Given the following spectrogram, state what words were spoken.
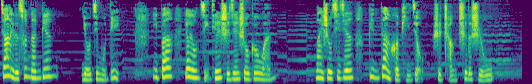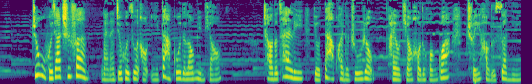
家里的村南边有几亩地，一般要用几天时间收割完。麦收期间，便蛋和啤酒是常吃的食物。中午回家吃饭，奶奶就会做好一大锅的捞面条，炒的菜里有大块的猪肉，还有调好的黄瓜、捶好的蒜泥。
